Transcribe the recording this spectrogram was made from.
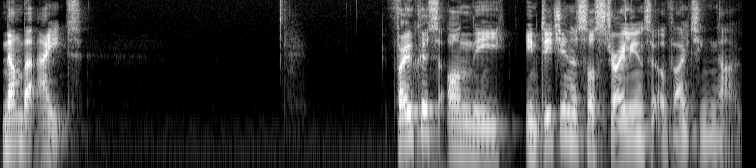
Number eight, focus on the Indigenous Australians that are voting no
